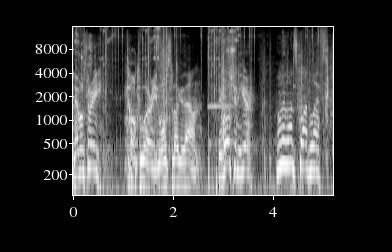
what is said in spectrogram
Level three. Don't worry, it won't slow you down. Devotion here. Only one squad left.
